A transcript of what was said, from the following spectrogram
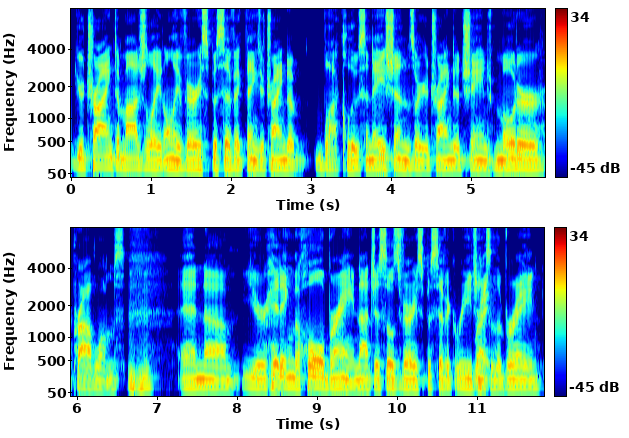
you're trying to modulate only very specific things. You're trying to block hallucinations, or you're trying to change motor problems. Mm-hmm. And um, you're hitting the whole brain, not just those very specific regions right. of the brain.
